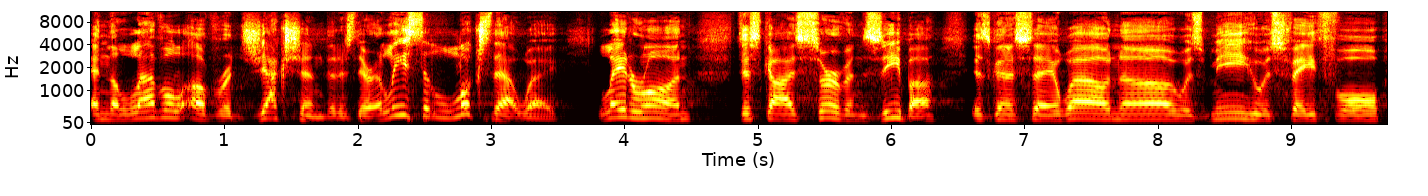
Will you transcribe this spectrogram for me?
and the level of rejection that is there, at least it looks that way. Later on, this guy's servant, Ziba, is going to say, Well, no, it was me who was faithful,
